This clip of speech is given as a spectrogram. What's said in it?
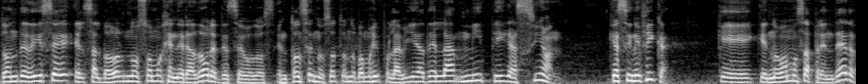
donde dice El Salvador no somos generadores de CO2. Entonces nosotros nos vamos a ir por la vía de la mitigación. ¿Qué significa? Que, que no vamos a aprender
